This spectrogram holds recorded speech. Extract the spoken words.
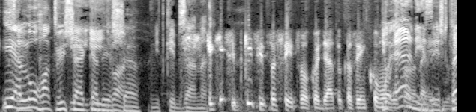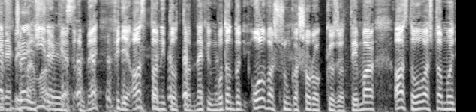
ilyen lohat viselkedéssel. Így, így Mit képzelnek? Kicsit, kicsit szétrolkodjátok az én komoly... Jó, elnézést kérek, csak a híreket. Be, figyelj, azt tanítottad nekünk, Botont, hogy olvassunk a sorok között. Én már azt olvastam, hogy,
